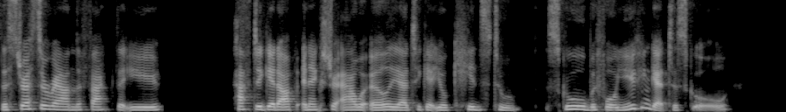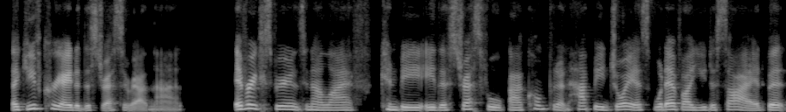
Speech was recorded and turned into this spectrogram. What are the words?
The stress around the fact that you have to get up an extra hour earlier to get your kids to school before you can get to school, like you've created the stress around that. Every experience in our life can be either stressful, uh, confident, happy, joyous, whatever you decide, but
